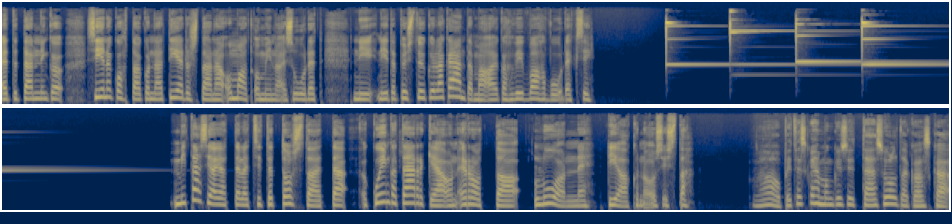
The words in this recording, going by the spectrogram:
Että tämän, niin kuin, siinä kohtaa, kun nämä tiedostaa nämä omat ominaisuudet, niin niitä pystyy kyllä kääntämään aika hyvin vahvuudeksi. Mitä sä ajattelet sitten tosta, että kuinka tärkeää on erottaa luonne diagnoosista? Vau, wow, pitäisiköhän mun kysyttää sulta, koska...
